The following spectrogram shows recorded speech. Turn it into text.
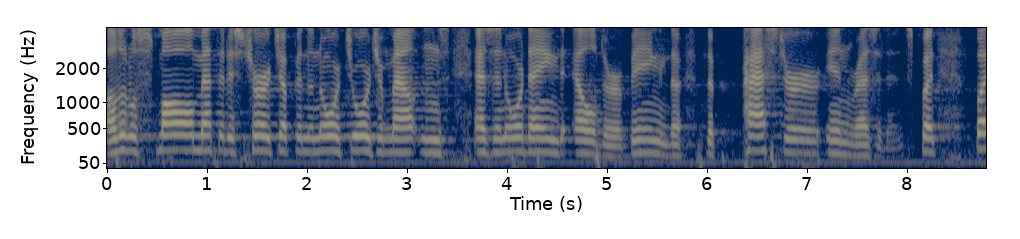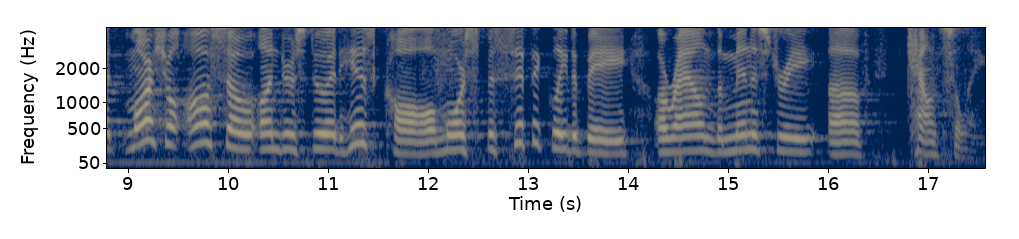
a little small Methodist church up in the North Georgia mountains as an ordained elder, being the, the pastor in residence. But, but Marshall also understood his call more specifically to be around the ministry of counseling.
